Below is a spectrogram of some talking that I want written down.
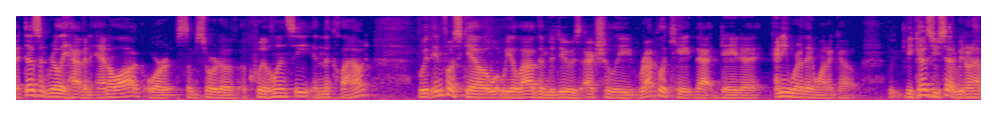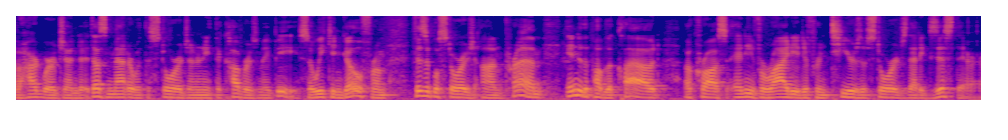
that doesn't really have an analog or some sort of equivalency in the cloud. With InfoScale, what we allow them to do is actually replicate that data anywhere they want to go. Because you said we don't have a hardware agenda, it doesn't matter what the storage underneath the covers may be. So we can go from physical storage on-prem into the public cloud across any variety of different tiers of storage that exist there.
